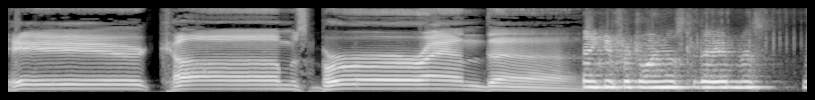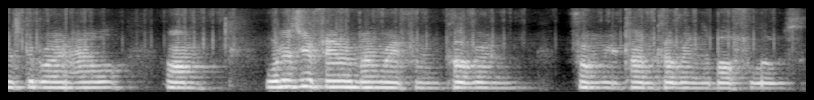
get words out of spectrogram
Here comes Brandon. Thank you for joining us today, Mr. Brian Howell. Um, what is your favorite memory from covering from your time covering the Buffaloes?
